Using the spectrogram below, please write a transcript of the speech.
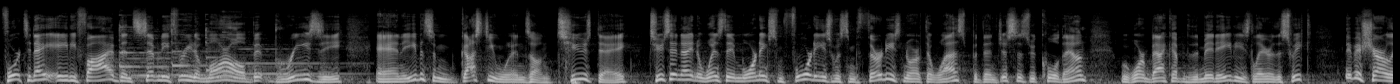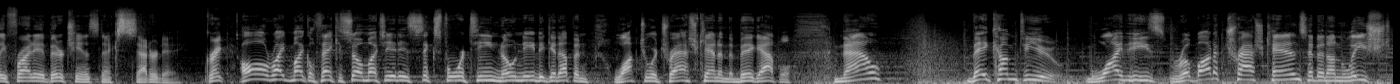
For today, 85, then 73 tomorrow, a bit breezy, and even some gusty winds on Tuesday. Tuesday night and Wednesday morning, some 40s with some 30s north and west. But then just as we cool down, we warm back up into the mid 80s later this week. Maybe a shower Friday, a better chance next Saturday. Greg. All right, Michael, thank you so much. It is 614. No need to get up and walk to a trash can in the Big Apple. Now, they come to you. Why these robotic trash cans have been unleashed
